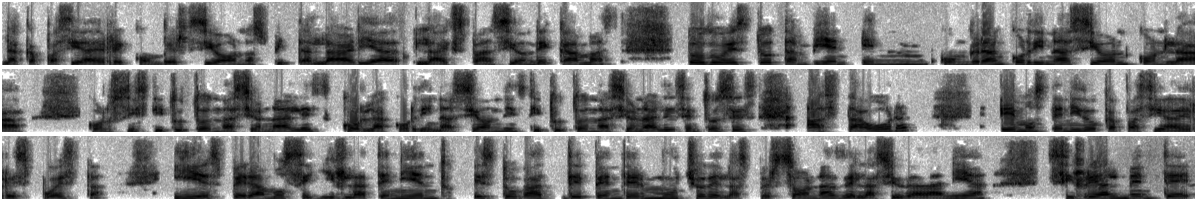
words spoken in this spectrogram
la capacidad de reconversión hospitalaria, la expansión de camas, todo esto también con gran coordinación con, la, con los institutos nacionales, con la coordinación de institutos nacionales. Entonces, hasta ahora hemos tenido capacidad de respuesta y esperamos seguirla teniendo. Esto va a depender mucho de las personas de la ciudadanía, si realmente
